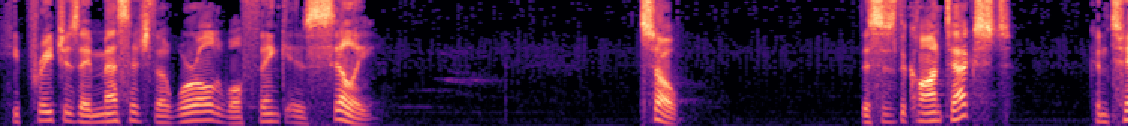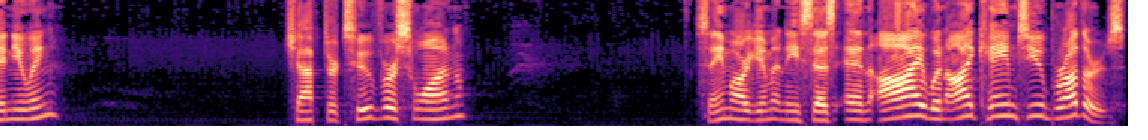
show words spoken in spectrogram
He preaches a message the world will think is silly. So, this is the context. Continuing, chapter 2, verse 1. Same argument, and he says, And I, when I came to you, brothers,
